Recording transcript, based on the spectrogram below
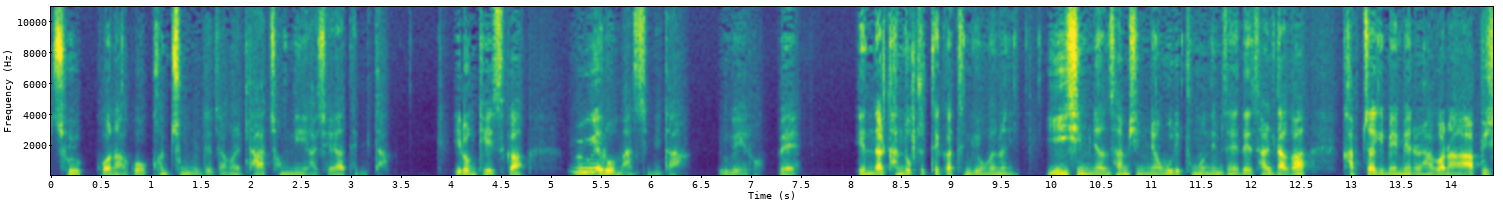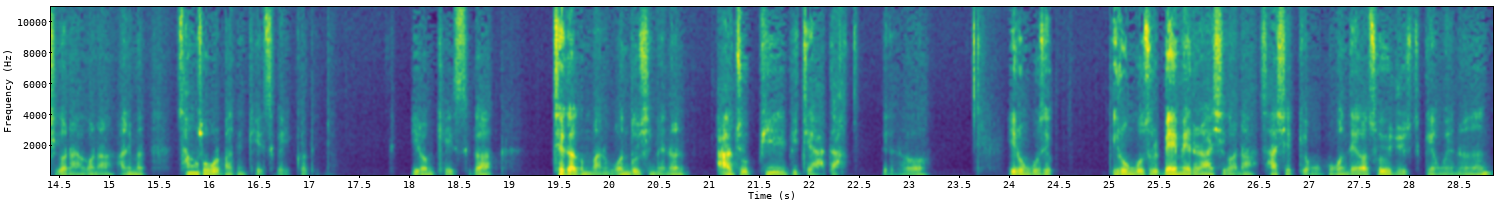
소유권하고 건축물 대장을 다 정리하셔야 됩니다. 이런 케이스가 의외로 많습니다. 의외로. 왜? 옛날 단독주택 같은 경우에는 20년, 30년 우리 부모님 세대에 살다가 갑자기 매매를 하거나 아프시거나 하거나 아니면 상속을 받은 케이스가 있거든요. 이런 케이스가 제가 근무하는 원도심에는 아주 비일비재하다. 그래서 이런 곳에 이런 곳을 매매를 하시거나 사실 경우 혹은 내가 소유주일 경우에는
